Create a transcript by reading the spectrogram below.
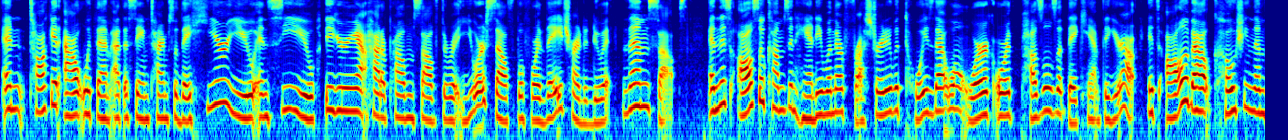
and talk it out with them at the same time so they hear you and see you figuring out how to problem solve through it yourself before they try to do it themselves. And this also comes in handy when they're frustrated with toys that won't work or with puzzles that they can't figure out. It's all about coaching them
